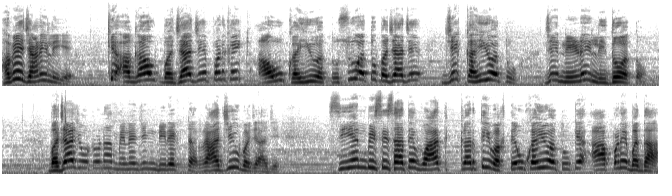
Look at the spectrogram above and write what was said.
હવે જાણી લઈએ કે અગાઉ બજાજે પણ કંઈક આવું કહ્યું હતું. શું હતું બજાજે? જે કહ્યું હતું, જે નિર્ણય લીધો હતો. બજાજ ઓટોના મેનેજિંગ ડિરેક્ટર રાજીવ બજાજે સીએનબીસી સાથે વાત કરતી વખતે એવું કહ્યું હતું કે આપણે બધા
